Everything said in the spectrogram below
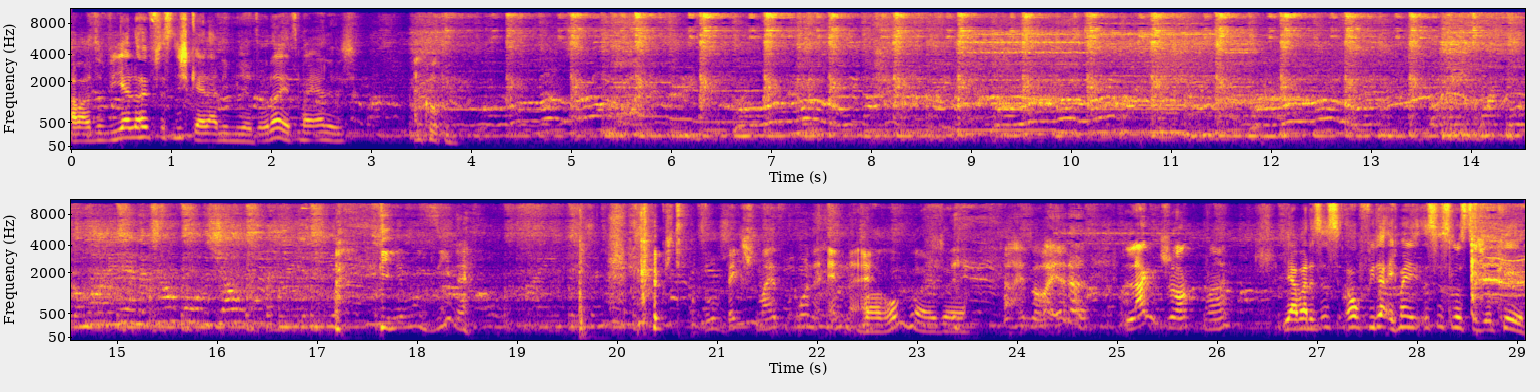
Aber also wie er läuft, ist nicht geil animiert, oder? Jetzt mal ehrlich. Angucken. Wegschmeißen ohne Ende. Ey. Warum, Alter? Einfach weil er da lang joggt, Mann. Ja, aber das ist auch wieder, ich meine, es ist lustig, okay.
